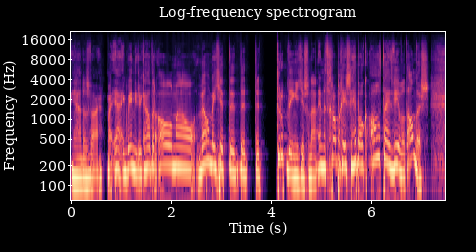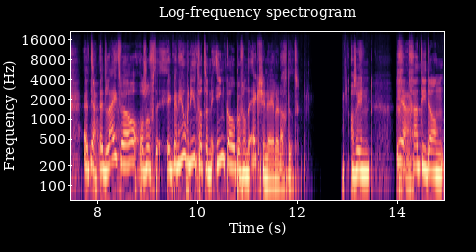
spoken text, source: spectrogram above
Ja, dat is waar. Maar ja, ik weet niet. Ik haal er allemaal wel een beetje de, de, de troepdingetjes vandaan. En het grappige is, ze hebben ook altijd weer wat anders. Het, Ja. het lijkt wel alsof... Ik ben heel benieuwd wat een inkoper van de Action de hele dag doet. Als in... Ja. Gaat die dan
